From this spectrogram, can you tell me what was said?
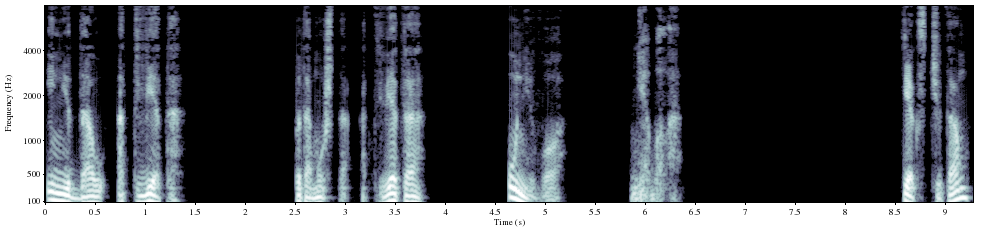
и не дал ответа. Потому что ответа у него не было. Текст читал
